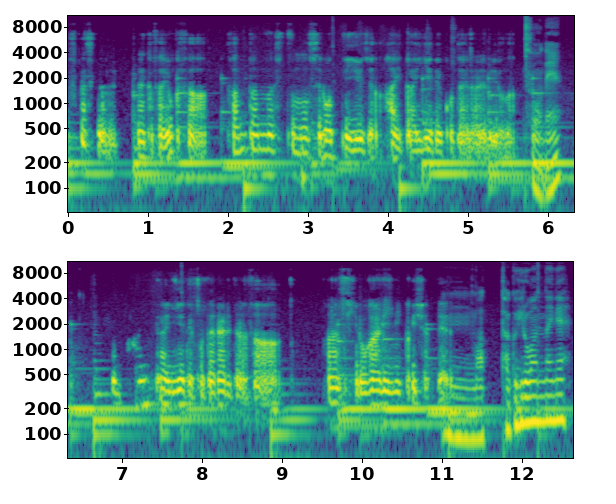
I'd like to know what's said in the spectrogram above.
難しくないなんかさよくさ簡単な質問しろって言うじゃん「はい」か「家」で答えられるような。そうね「はい」か「家」で答えられたらさ話広がりにくいじゃんね、うん全く広がんないね。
